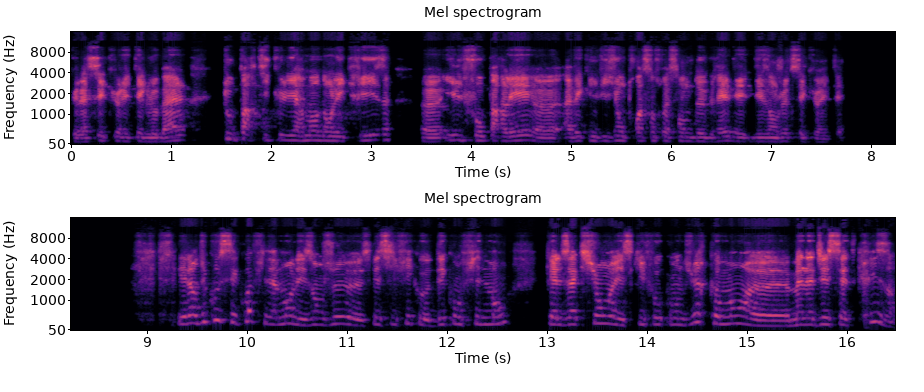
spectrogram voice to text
que la sécurité globale tout particulièrement dans les crises, il faut parler euh, avec une vision 360 degrés des, enjeux de sécurité. Et alors, du coup, c'est quoi finalement les enjeux euh, spécifiques au déconfinement? Quelles actions est-ce qu'il faut conduire? Comment manager cette crise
